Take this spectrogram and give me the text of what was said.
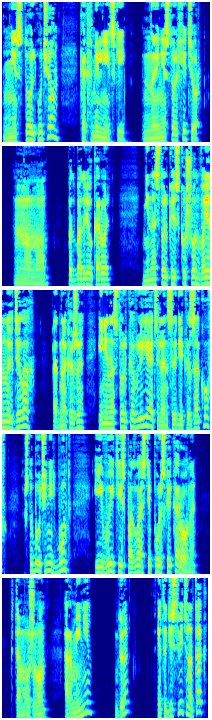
Не столь учен, как Хмельницкий, но и не столь хитер. «Ну-ну», — подбодрил король, — «не настолько искушен в военных делах, однако же и не настолько влиятелен среди казаков, чтобы учинить бунт и выйти из-под власти польской короны. К тому же он армянин? Да, это действительно так.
